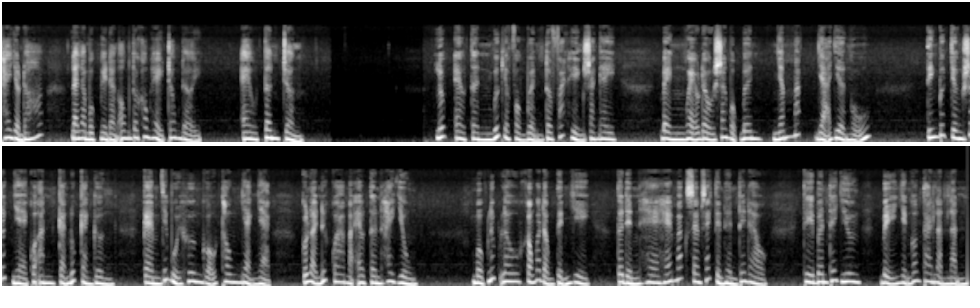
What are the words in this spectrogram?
Thay vào đó lại là một người đàn ông tôi không hề trông đợi. Elton Trần. Lúc Elton bước vào phòng bệnh tôi phát hiện ra ngay. Bèn ngoẹo đầu sang một bên, nhắm mắt, giả giờ ngủ. Tiếng bước chân rất nhẹ của anh càng lúc càng gần, kèm với mùi hương gỗ thông nhàn nhạt của loại nước qua mà Elton hay dùng. Một lúc lâu không có động tĩnh gì, tôi định he hé mắt xem xét tình hình thế nào, thì bên Thế Dương bị những ngón tay lạnh lạnh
